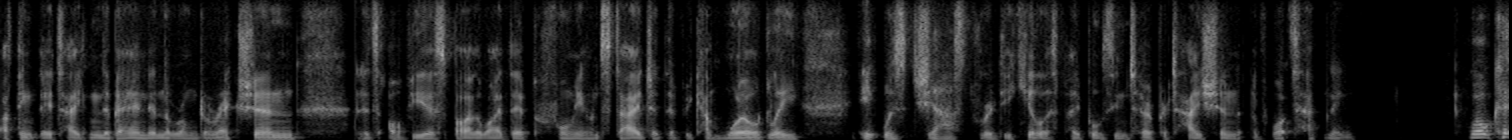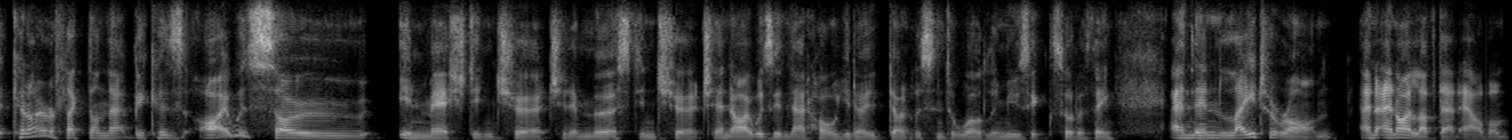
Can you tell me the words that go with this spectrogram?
I think they're taking the band in the wrong direction. It's obvious by the way they're performing on stage that they've become worldly. It was just ridiculous, people's interpretation of what's happening. Well, c- can I reflect on that? Because I was so enmeshed in church and immersed in church, and I was in that whole, you know, don't listen to worldly music sort of thing. And then later on, and, and I love that album.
